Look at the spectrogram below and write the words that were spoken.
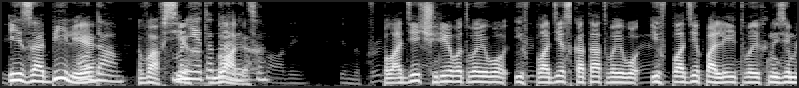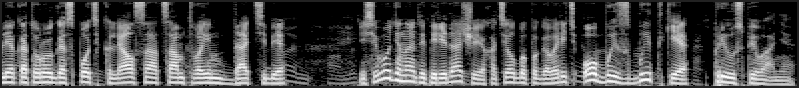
изобилие О, да. во всех Мне это благах, нравится. В плоде чрева твоего, и в плоде скота твоего, и в плоде полей твоих на земле, которую Господь клялся отцам твоим дать тебе». И сегодня на этой передаче я хотел бы поговорить об избытке преуспевания.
